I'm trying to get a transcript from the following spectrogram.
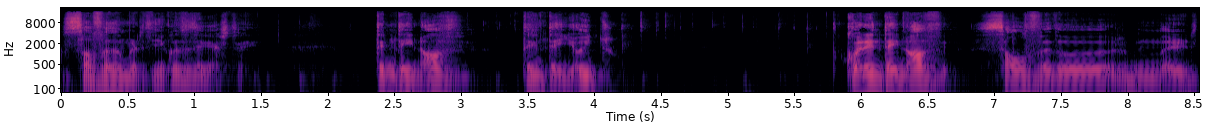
Salvador Martinha, que este tem? 39? 38? 49? Salvador Martinha.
